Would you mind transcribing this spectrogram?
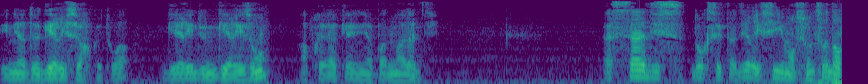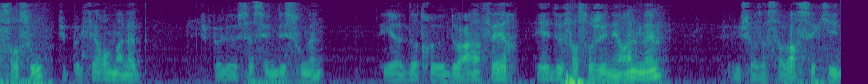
Il n'y a de guérisseur que toi, guéris d'une guérison après laquelle il n'y a pas de maladie. Donc c'est-à-dire ici il mentionne ça dans le sens où tu peux le faire aux malades. Tu peux le, ça c'est une des sunan Il y a d'autres doigts à faire et de façon générale même, une chose à savoir c'est qu'il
